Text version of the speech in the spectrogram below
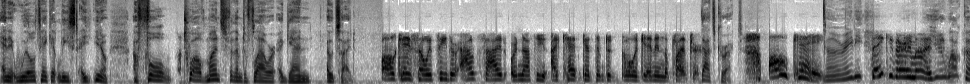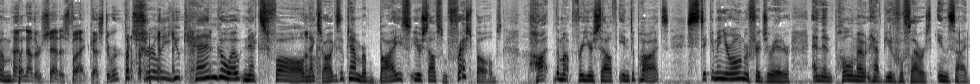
and it will take at least a, you know a full twelve months for them to flower again outside. Okay, so it's either outside or nothing. I can't get them to go again in the planter. That's correct. Okay. Alrighty. Thank you very much. You're welcome. But, Another satisfied customer. but surely you can go out next fall, Uh-huh. next August, September, buy s- yourself some fresh bulbs, pot them up for yourself into pots, stick them in your own refrigerator, and then pull them out and have beautiful flowers inside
